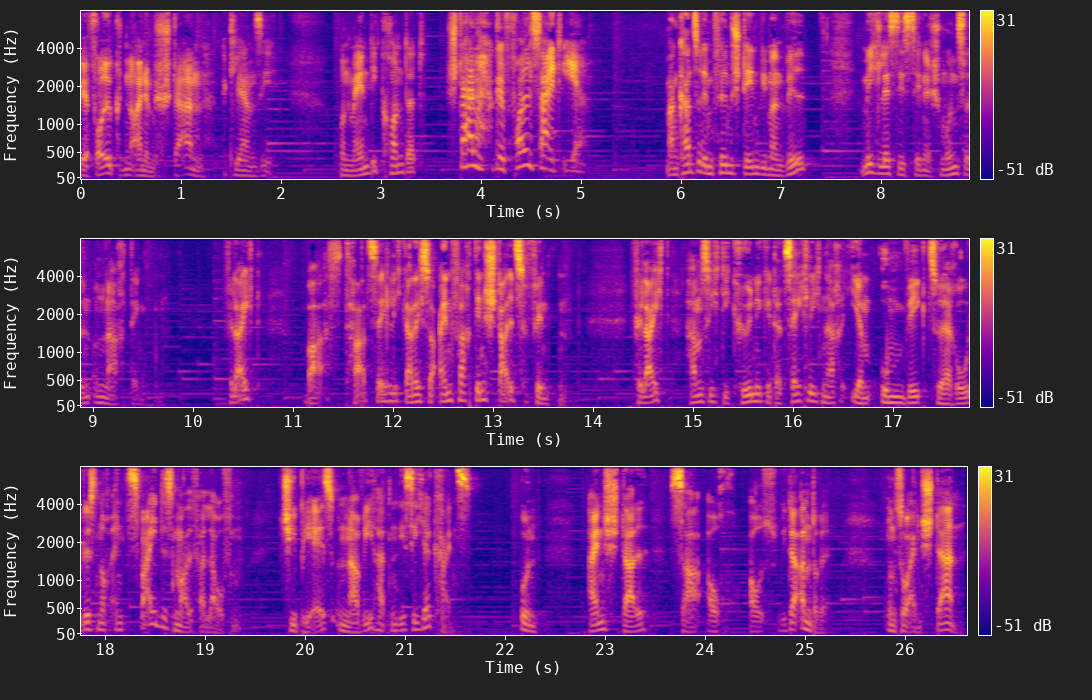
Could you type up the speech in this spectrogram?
Wir folgten einem Stern, erklären sie. Und Mandy kontert, Sternhagel voll seid ihr. Man kann zu dem Film stehen, wie man will. Mich lässt die Szene schmunzeln und nachdenken. Vielleicht war es tatsächlich gar nicht so einfach, den Stall zu finden. Vielleicht haben sich die Könige tatsächlich nach ihrem Umweg zu Herodes noch ein zweites Mal verlaufen. GPS und Navi hatten die sicher keins. Und ein Stall sah auch aus wie der andere. Und so ein Stern,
